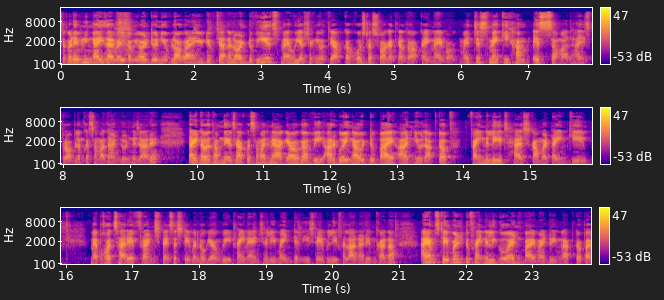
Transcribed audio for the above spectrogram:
so good evening guys I welcome you all to new blog on YouTube channel on two wheels मैं हूँ यश अग्निहोत्री, आपका होस्ट और स्वागत करता हूँ आपका एक नए ब्लॉग में, जिसमें कि हम इस समाधान, इस प्रॉब्लम का समाधान ढूँढने जा रहे हैं। टाइटल और थंबनेल से आपको समझ में आ गया होगा we are going out to buy our new laptop finally it's has come a time की मैं बहुत सारे फ्रंट्स पे ऐसे स्टेबल हो गया हूँ बीट फाइनेंशियली मेंटली स्टेबली फलाना, ढिमकाना। I am stable to finally go and buy my dream laptop I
